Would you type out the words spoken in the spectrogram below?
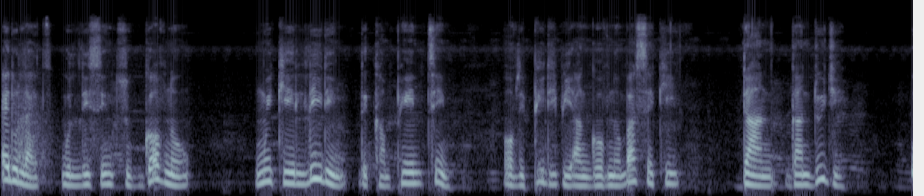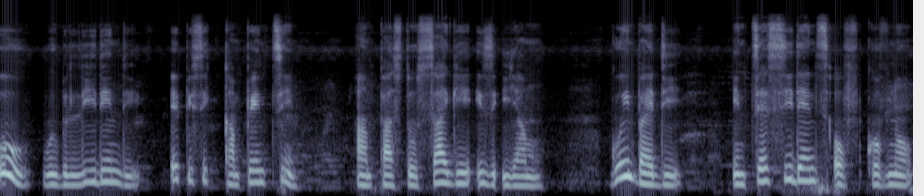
Edolites will listen to Governor Wike leading the campaign team of the PDP and Governor Baseki Dan Ganduje, who will be leading the APC campaign team, and Pastor Sage Iyamu. Going by the antecedents of Governor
